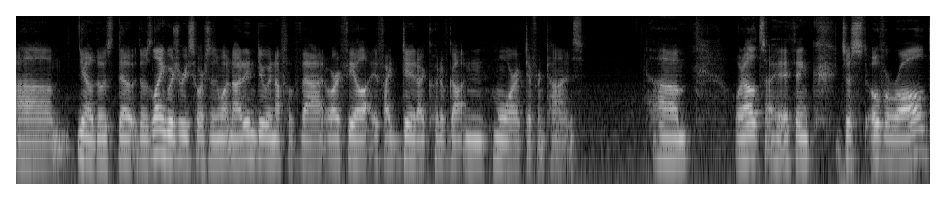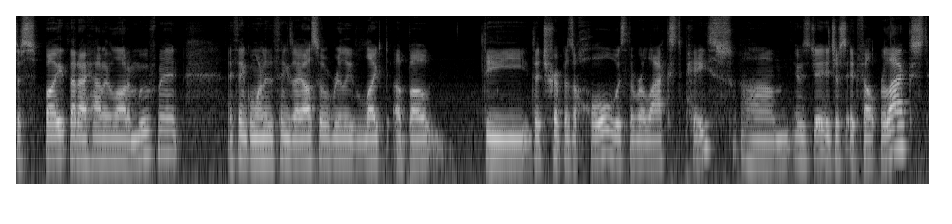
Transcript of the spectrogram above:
um, you know those the, those language resources and whatnot. I didn't do enough of that, or I feel if I did, I could have gotten more at different times. Um, what else? I, I think just overall, despite that I had a lot of movement, I think one of the things I also really liked about the the trip as a whole was the relaxed pace. Um, it was it just it felt relaxed.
